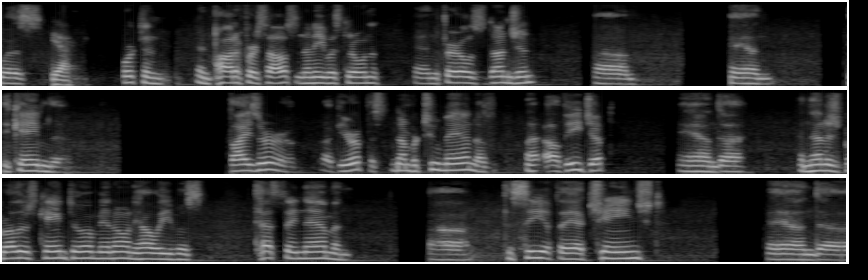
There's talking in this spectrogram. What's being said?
was Yeah. worked in, in Potiphar's house, and then he was thrown in Pharaoh's dungeon, um, and became the advisor of, of Europe, the number two man of of Egypt, and uh, and then his brothers came to him, you know, and how he was testing them and uh, to see if they had changed, and uh,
